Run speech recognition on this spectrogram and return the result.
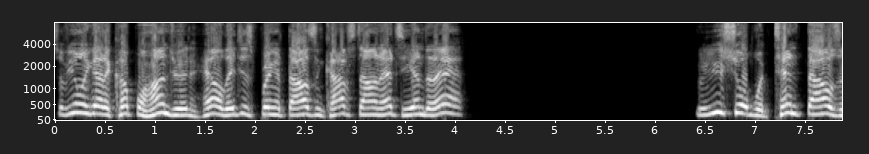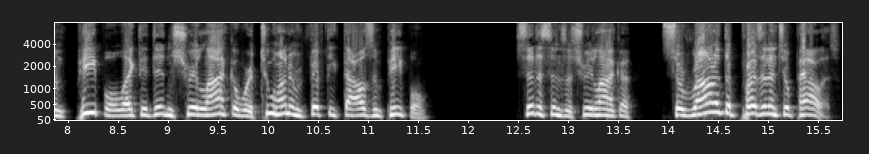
So if you only got a couple hundred, hell, they just bring a thousand cops down. That's the end of that. You show up with 10,000 people like they did in Sri Lanka, where 250,000 people, citizens of Sri Lanka, surrounded the presidential palace.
